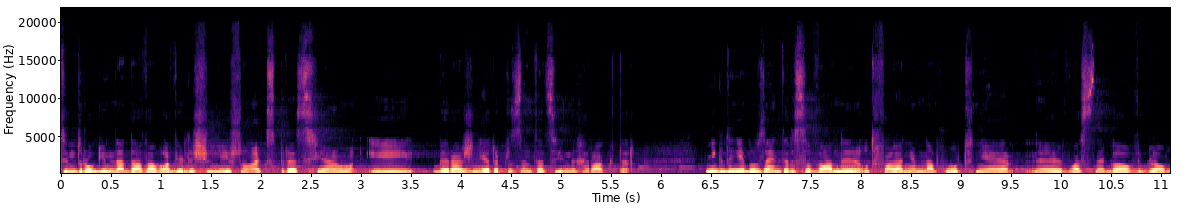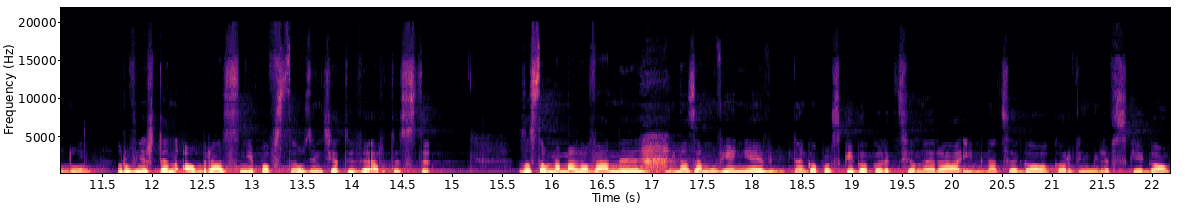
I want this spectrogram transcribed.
Tym drugim nadawał o wiele silniejszą ekspresję i wyraźnie reprezentacyjny charakter. Nigdy nie był zainteresowany utrwalaniem na płótnie y, własnego wyglądu. Również ten obraz nie powstał z inicjatywy artysty. Został namalowany na zamówienie wybitnego polskiego kolekcjonera Ignacego Korwin-Milewskiego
